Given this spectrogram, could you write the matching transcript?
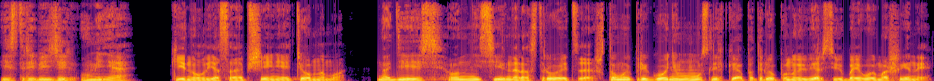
«Истребитель у меня», — кинул я сообщение темному. Надеюсь, он не сильно расстроится, что мы пригоним ему слегка потрепанную версию боевой машины.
